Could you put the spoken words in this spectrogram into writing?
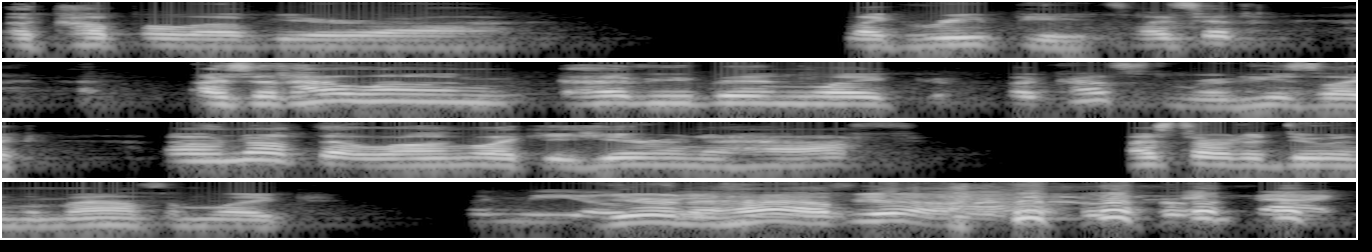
a couple of your uh, like repeats. I said, I said, how long have you been like a customer? And he's like, oh, not that long, like a year and a half. I started doing the math. I'm like, year and a half, yeah. in fact,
